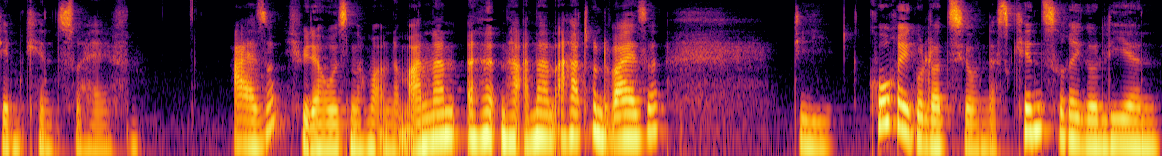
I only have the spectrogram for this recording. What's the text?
dem Kind zu helfen. Also, ich wiederhole es nochmal in, einem anderen, einer anderen Art und Weise. Die Koregulation, das Kind zu regulieren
